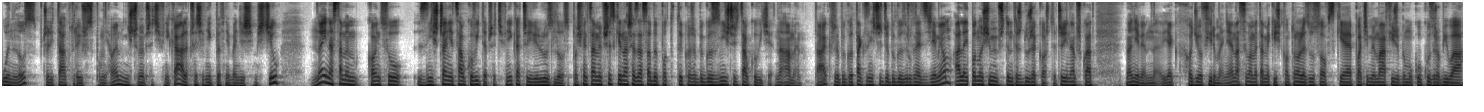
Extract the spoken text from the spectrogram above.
win-lose, czyli ta, o której już wspomniałem, niszczymy przeciwnika, ale przeciwnik pewnie będzie się mścił. No i na samym końcu zniszczenie całkowite przeciwnika, czyli lose-lose. Poświęcamy wszystkie nasze zasoby po to tylko, żeby go zniszczyć całkowicie, na amen, tak? Żeby go tak zniszczyć, żeby go zrównać z ziemią, ale ponosimy przy tym też duże koszty, czyli na przykład, no nie wiem, jak chodzi o firmę, nie? Nasyłamy tam jakieś kontrole ZUS-owskie, płacimy mafii, żeby mu kuku zrobiła,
